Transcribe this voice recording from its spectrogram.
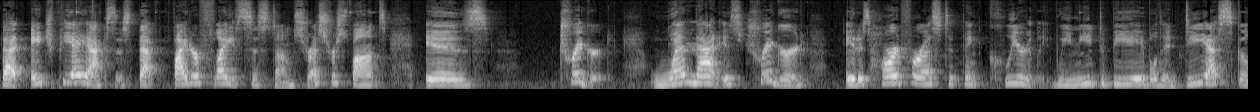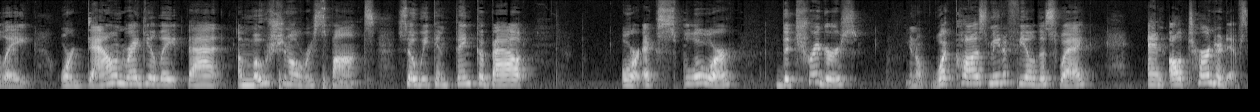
that HPA axis, that fight or flight system, stress response, is triggered. When that is triggered, it is hard for us to think clearly. We need to be able to de escalate or down regulate that emotional response so we can think about or explore the triggers, you know, what caused me to feel this way, and alternatives.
